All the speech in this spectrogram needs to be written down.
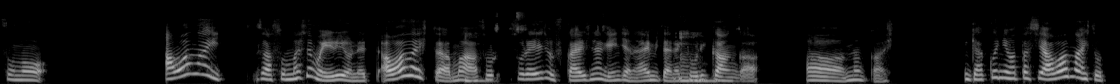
その、合わないさ、そんな人もいるよねって、合わない人はまあ、うんそそれ以上深入りしなきゃいいんじゃないみたいな距離感が、ああ、なんか、逆に私、合わない人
